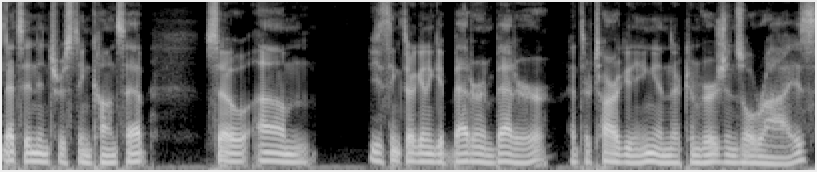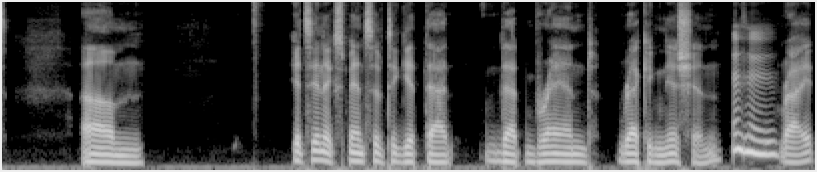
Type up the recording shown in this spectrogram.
That's an interesting concept. So, um, you think they're going to get better and better at their targeting and their conversions will rise. Um, it's inexpensive to get that that brand recognition, Mm-hmm. right?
